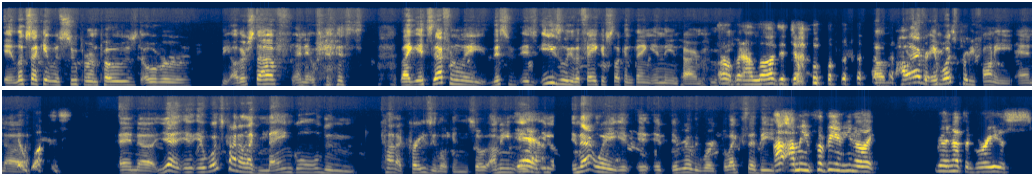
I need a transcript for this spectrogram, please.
it looks like it was superimposed over the other stuff, and it was like it's definitely this is easily the fakest looking thing in the entire movie. Oh, but I loved it though. um, however, it was pretty funny, and uh, it was, and uh, yeah, it, it was kind of like mangled and kind of crazy looking. So I mean, yeah, it, you know, in that way, it, it it really worked. But like I said, the I, I mean, for being you know like really not the greatest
